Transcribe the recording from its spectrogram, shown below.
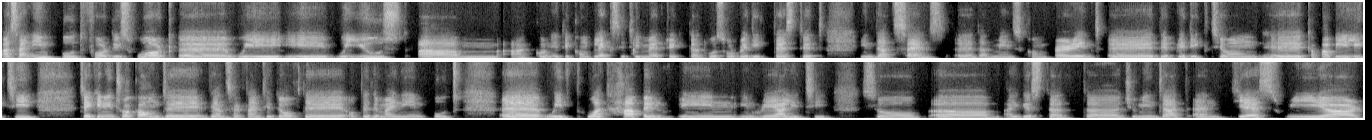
as an input for this work, uh, we, we used um, a cognitive complexity metric that was already tested in that sense. Uh, that means comparing uh, the prediction uh, capability, taking into account the, the uncertainty of the, of the domain input uh, with what happened in, in reality. So uh, I guess that uh, you mean that. And yes, we are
